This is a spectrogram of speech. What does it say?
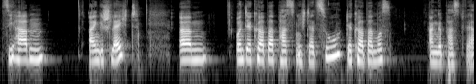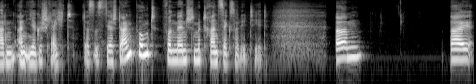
sie haben ein Geschlecht ähm, und der Körper passt nicht dazu, der Körper muss angepasst werden an ihr Geschlecht. Das ist der Standpunkt von Menschen mit Transsexualität. Ähm, bei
